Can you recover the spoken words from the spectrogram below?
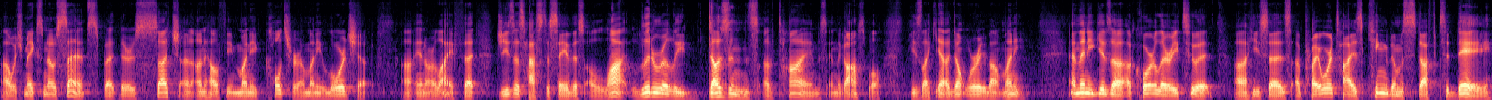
uh, which makes no sense. But there's such an unhealthy money culture, a money lordship uh, in our life. That Jesus has to say this a lot, literally dozens of times in the gospel. He's like, Yeah, don't worry about money. And then he gives a, a corollary to it. Uh, he says, uh, Prioritize kingdom stuff today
